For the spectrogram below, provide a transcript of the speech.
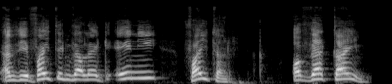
and they're fighting the, like any fighter of that time.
